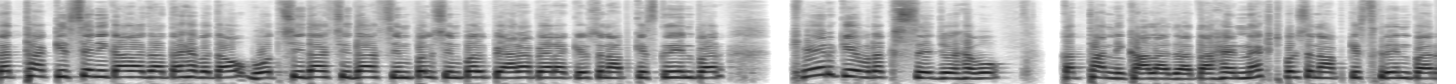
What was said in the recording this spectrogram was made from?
कत्था किससे निकाला जाता है बताओ? बहुत सीधा सीधा सिंपल सिंपल प्यारा प्यारा क्वेश्चन आपके स्क्रीन पर। खेर के वृक्ष से जो है वो कत्था निकाला जाता है। नेक्स्ट प्रश्न आपकी स्क्रीन पर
